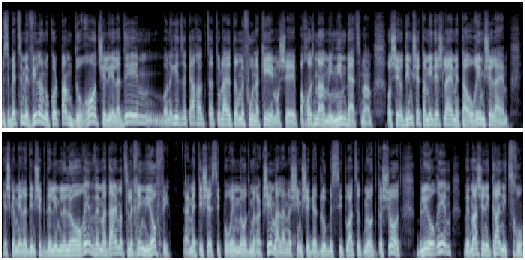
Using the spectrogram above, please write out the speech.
וזה בעצם מביא לנו כל פעם דורות של ילדים, בוא נגיד זה ככה, קצת אולי יותר מפונקים, או שפחות מאמינים בעצמם, או שיודעים שתמיד תמיד יש להם את ההורים שלהם. יש גם ילדים שגדלים ללא הורים והם עדיין מצליחים יופי. האמת היא שיש סיפורים מאוד מרגשים על אנשים שגדלו בסיטואציות מאוד קשות, בלי הורים, ומה שנקרא ניצחו.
